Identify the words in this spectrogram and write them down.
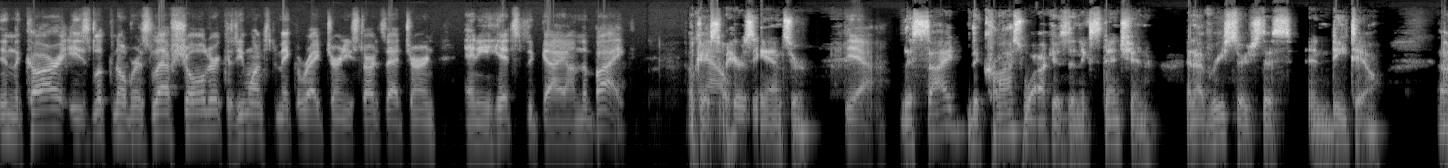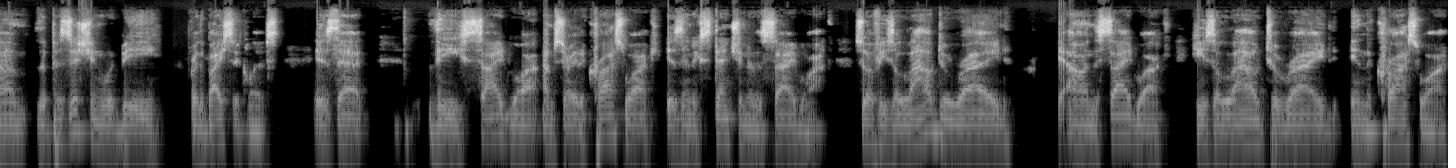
in the car. He's looking over his left shoulder because he wants to make a right turn. He starts that turn and he hits the guy on the bike. Okay, so here's the answer. Yeah. The side, the crosswalk is an extension, and I've researched this in detail. Um, the position would be for the bicyclist is that the sidewalk, I'm sorry, the crosswalk is an extension of the sidewalk. So if he's allowed to ride on the sidewalk, he's allowed to ride in the crosswalk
